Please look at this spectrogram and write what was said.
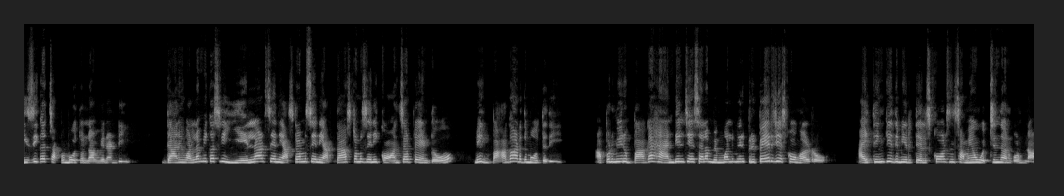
ఈజీగా చెప్పబోతున్నాం వినండి. దానివల్ల మీకు అసలు ఈ ఏళ్ళాడు శని అష్టమ శని అర్ధాష్టమ శని కాన్సెప్ట్ ఏంటో మీకు బాగా అర్థమవుతుంది. అప్పుడు మీరు బాగా హ్యాండిల్ చేసేలా మిమ్మల్ని మీరు ప్రిపేర్ చేసుకోగలరు. ఐ థింక్ ఇది మీరు తెలుసుకోవాల్సిన సమయం వచ్చింది అనుకుంటున్నా.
